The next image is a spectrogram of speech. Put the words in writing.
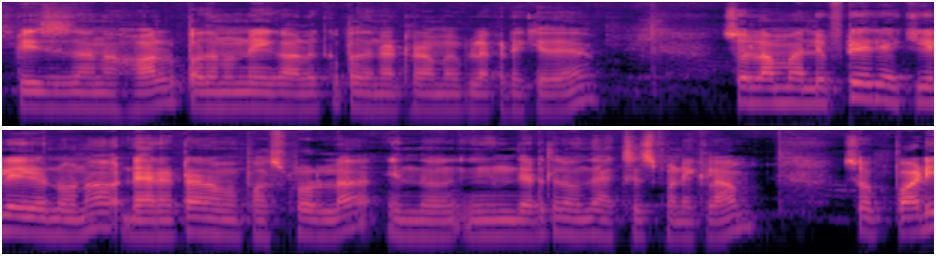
ஸ்பேசஸான ஹால் பதினொன்னே காலுக்கு பதினெட்டு அமைப்பில் கிடைக்குது. ஸோ நம்ம லிஃப்ட் ஏரியா கீழே ஏறணும்னா டேரெக்டாக நம்ம ஃபஸ்ட் ஃப்ளோரில் இந்த இந்த இடத்துல வந்து அக்சஸ் பண்ணிக்கலாம். ஸோ படி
